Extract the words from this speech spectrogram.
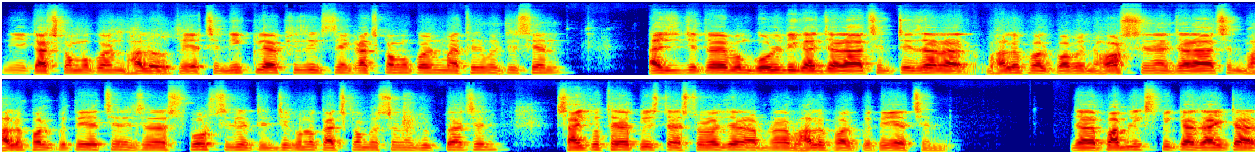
নিয়ে কাজকর্ম করেন, ভালো হতে যাচ্ছে। নিউক্লিয়ার ফিজিক্স নিয়ে কাজকর্ম করেন, ম্যাথমেটিশিয়ান অ্যাজিটেটার এবং গোল্ডিগার যারা আছেন, ট্রেজারার ভালো ফল পাবেন, হর্স ট্রেনার যারা আছেন, ভালো ফল পেতে যাচ্ছেন। এছাড়া স্পোর্টস রিলেটেড যে কোনো কাজকর্মের সঙ্গে যুক্ত আছেন, সাইকোথেরাপিস্ট, অ্যাস্ট্রোলজার, আপনারা ভালো ফল পেতে যাচ্ছেন। যারা public speaker, writer,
